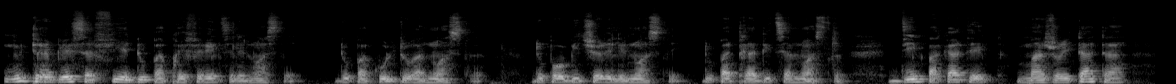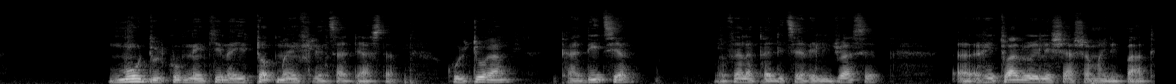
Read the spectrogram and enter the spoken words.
Nu trebuie să fie după preferințele noastre, după cultura noastră după obiceiurile noastre, după tradiția noastră. Din păcate, majoritatea modul cum ne închină e tocmai influențat de asta. Cultura, tradiția, mă refer la tradiția religioasă, uh, ritualurile și așa mai departe.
